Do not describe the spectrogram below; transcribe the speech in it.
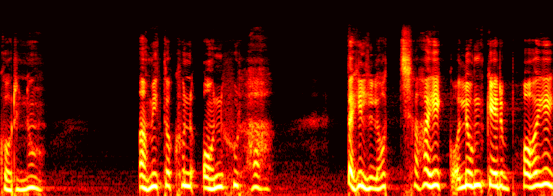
কর্ণ, আমি তখন অনহুড়া তাই লজ্জায় কলঙ্কের ভয়ে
